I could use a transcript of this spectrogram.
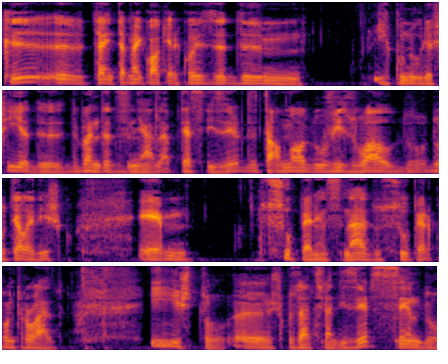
que uh, tem também qualquer coisa de iconografia de, de, banda desenhada, apetece dizer, de tal modo o visual do, do teledisco é super encenado, super controlado. E isto, uh, escusado será dizer, sendo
